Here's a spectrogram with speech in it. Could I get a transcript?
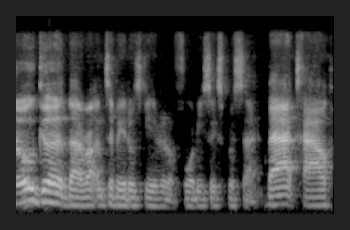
So good that Rotten Tomatoes gave it a 46%. That's how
